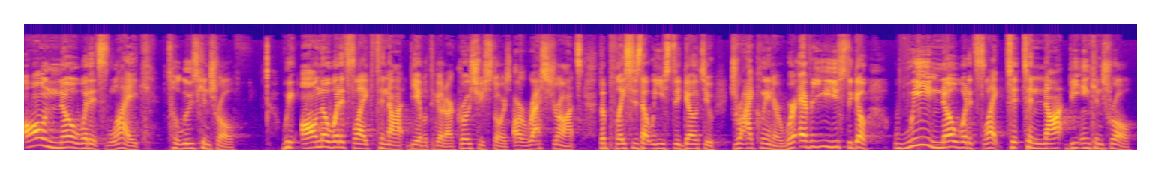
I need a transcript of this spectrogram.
all know what it's like to lose control. We all know what it's like to not be able to go to our grocery stores, our restaurants, the places that we used to go to, dry cleaner, wherever you used to go we know what it's like to, to not be in control.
